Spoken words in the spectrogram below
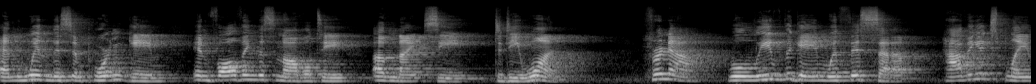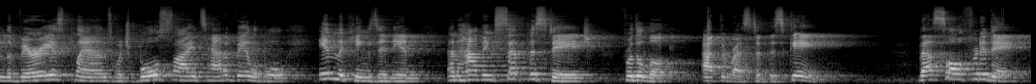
and win this important game involving this novelty of knight c to d1. For now, we'll leave the game with this setup, having explained the various plans which both sides had available in the King's Indian, and having set the stage for the look at the rest of this game. That's all for today,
